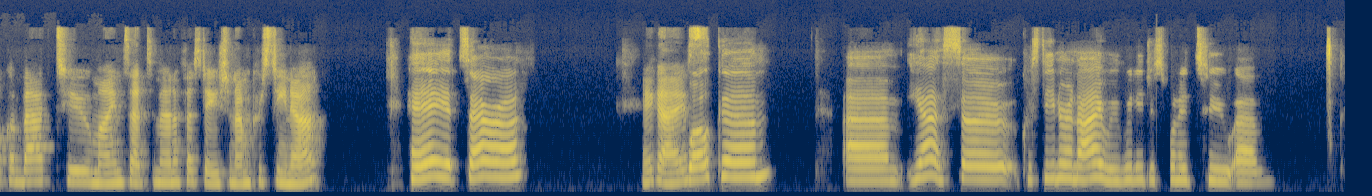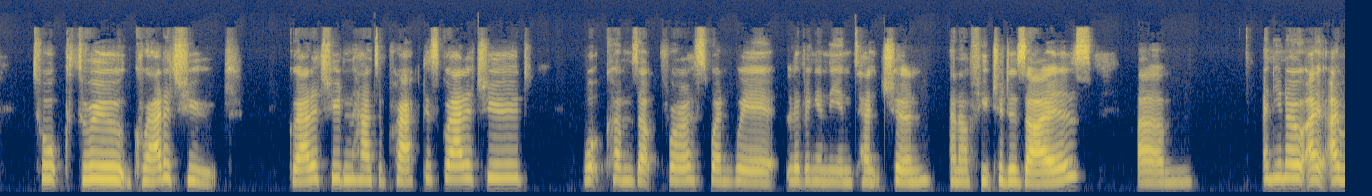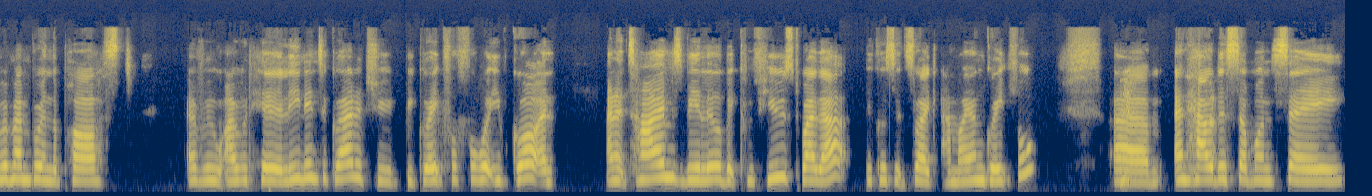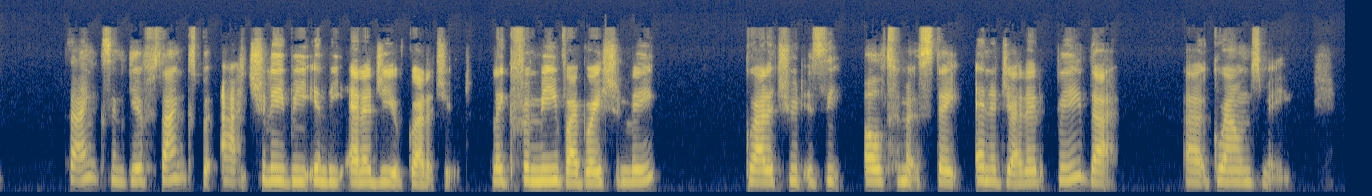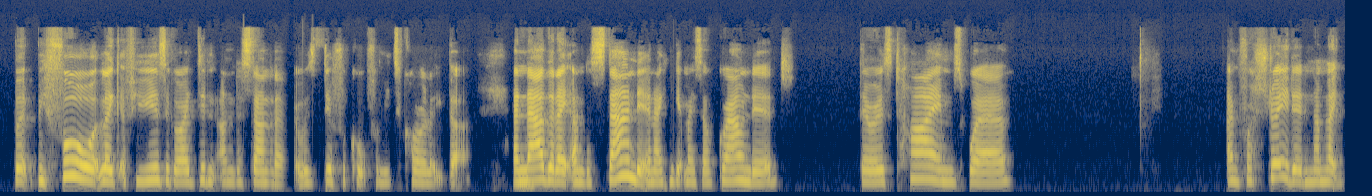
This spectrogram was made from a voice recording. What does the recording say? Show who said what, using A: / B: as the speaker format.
A: Welcome back to Mindset to Manifestation. I'm Christina.
B: Hey, it's Sarah.
A: Hey guys.
B: Welcome. Um, yeah, so Christina and I, we really just wanted to um, talk through gratitude, gratitude and how to practice gratitude, what comes up for us when we're living in the intention and our future desires. Um, and you know, I, I remember in the past, every I would hear lean into gratitude, be grateful for what you've got, and and at times be a little bit confused by that because it's like, am I ungrateful? Um, and how does someone say thanks and give thanks, but actually be in the energy of gratitude? Like for me, vibrationally, gratitude is the ultimate state energetically that uh, grounds me. But before, like a few years ago, I didn't understand that it was difficult for me to correlate that. And now that I understand it and I can get myself grounded, there is times where I'm frustrated and I'm like,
